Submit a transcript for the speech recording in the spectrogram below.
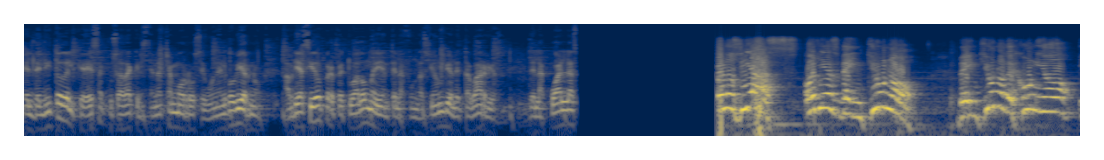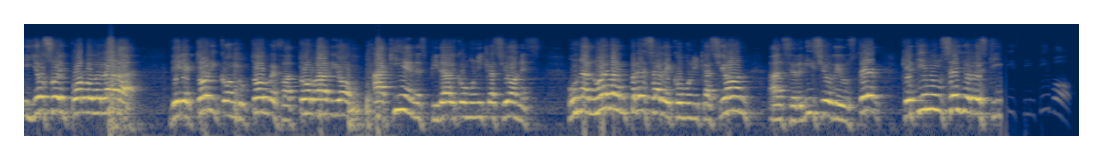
El delito del que es acusada Cristiana Chamorro, según el gobierno, habría sido perpetuado mediante la Fundación Violeta Barrios, de la cual las Buenos días, hoy es 21, 21 de junio y yo soy Polo de Lara, director y conductor de Factor Radio aquí en Espiral Comunicaciones, una nueva empresa de comunicación al servicio de usted que tiene un sello distintivo,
